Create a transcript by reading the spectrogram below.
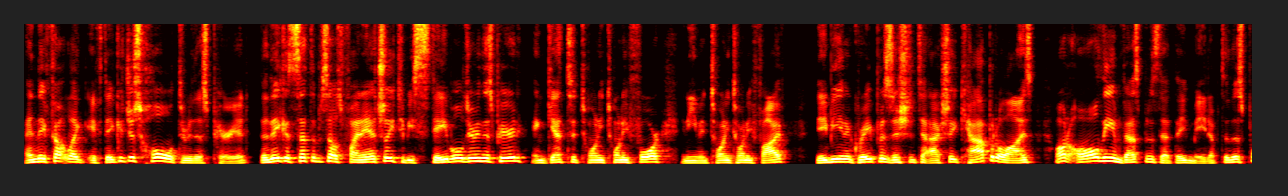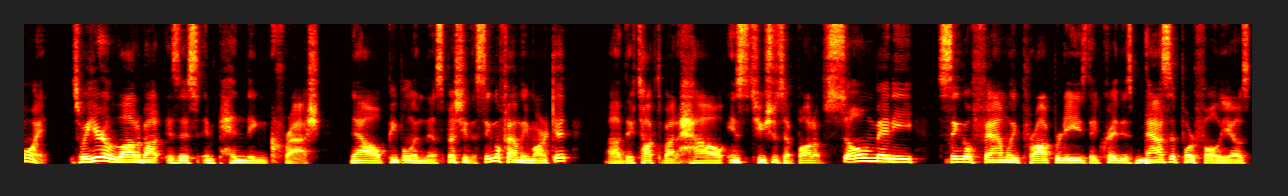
and they felt like if they could just hold through this period, that they could set themselves financially to be stable during this period and get to 2024 and even 2025, they'd be in a great position to actually capitalize on all the investments that they made up to this point. So we hear a lot about is this impending crash. Now, people in the, especially the single family market, uh, they talked about how institutions have bought up so many single family properties. They've created these massive portfolios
